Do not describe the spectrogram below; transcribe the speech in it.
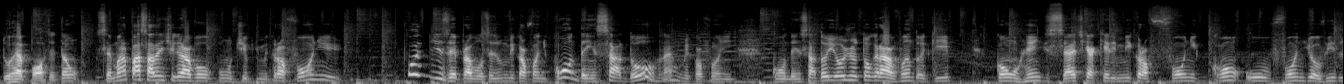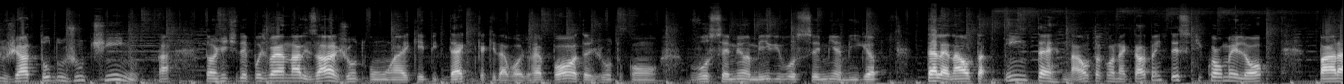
do repórter. Então, semana passada a gente gravou com um tipo de microfone vou dizer para vocês um microfone condensador, né? Um microfone condensador e hoje eu estou gravando aqui com o handset, que é aquele microfone com o fone de ouvido já tudo juntinho, tá? Então a gente depois vai analisar junto com a equipe técnica aqui da Voz do Repórter, junto com você, meu amigo, e você, minha amiga, telenauta, internauta conectado, para a gente decidir qual é o melhor para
